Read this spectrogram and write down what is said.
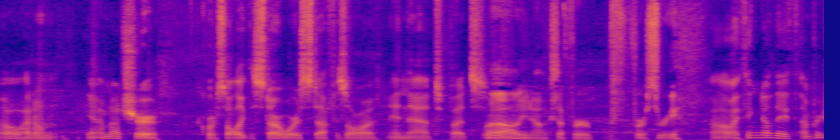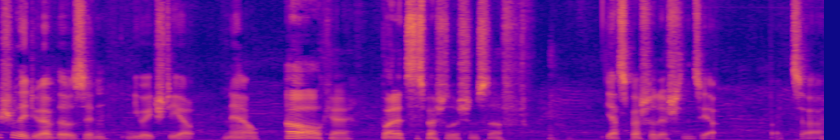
Oh, I don't. Yeah, I'm not sure. Of course, all like the Star Wars stuff is all in that, but Well, you know, except for first three. oh, I think no, they. I'm pretty sure they do have those in UHD out now. Oh, okay. But it's the special edition stuff. Yeah, special editions. Yeah, but uh,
